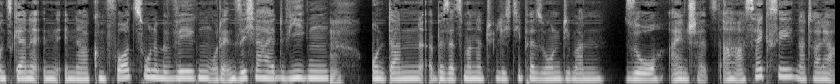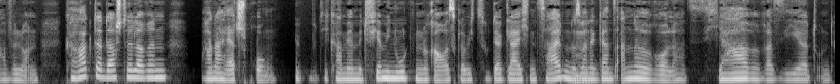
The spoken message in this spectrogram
uns gerne in, in einer Komfortzone bewegen oder in Sicherheit wiegen. Mhm. Und dann besetzt man natürlich die Person, die man so einschätzt. Aha, sexy, Natalia Avalon. Charakterdarstellerin, Hannah Herzsprung. Die kam ja mit vier Minuten raus, glaube ich, zu der gleichen Zeit. Und das war eine ganz andere Rolle. Hat sie sich Jahre rasiert und,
